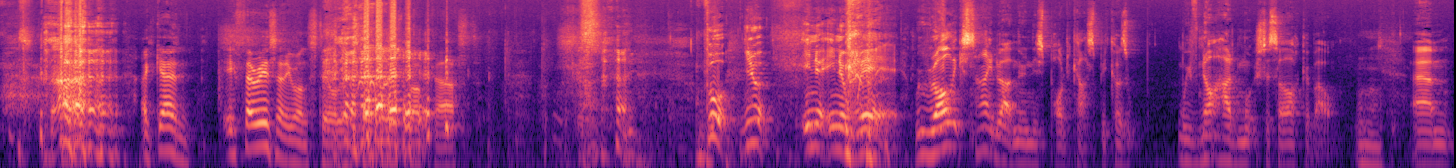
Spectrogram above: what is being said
Again, if there is anyone still listening to this podcast, But you know, in a, in a way, we were all excited about doing this podcast because we've not had much to talk about. Um,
